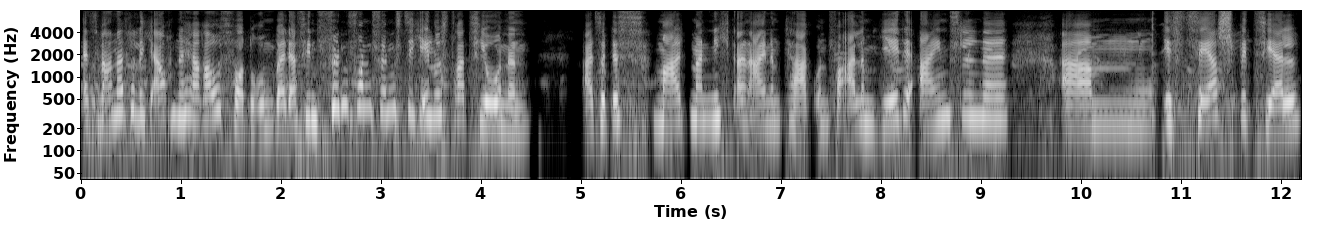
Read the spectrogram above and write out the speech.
Es war natürlich auch eine Herausforderung, weil da sind 55 Illustrationen. Also das malt man nicht an einem Tag und vor allem jede einzelne ähm, ist sehr speziell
